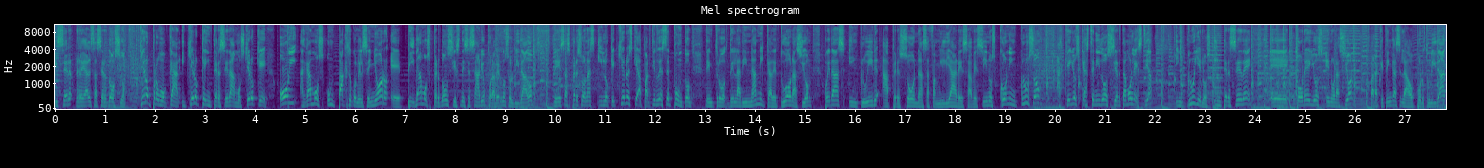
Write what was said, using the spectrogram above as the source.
y ser real sacerdocio. Quiero provocar y quiero que intercedamos, quiero que hoy hagamos un pacto con el Señor, eh, pidamos perdón si es necesario por habernos olvidado de esas personas y lo que quiero es que a partir de ese punto, dentro de la dinámica de tu oración, puedas incluir a personas a familiares, a vecinos, con incluso aquellos que has tenido cierta molestia, incluyelos, intercede eh, por ellos en oración para que tengas la oportunidad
